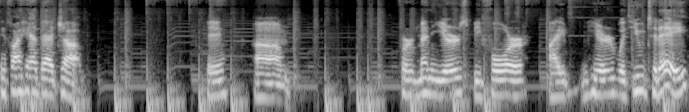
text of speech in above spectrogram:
if I had that job, okay, um, for many years before I'm here with you today.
